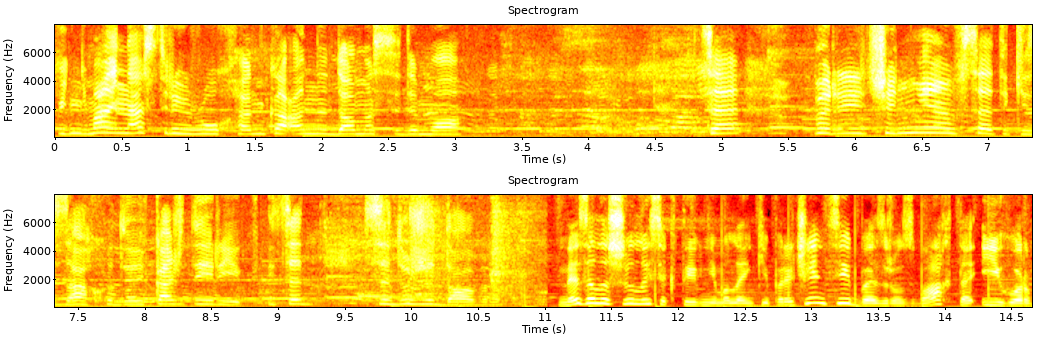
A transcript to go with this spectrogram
Піднімає настрій руханка, а не вдома сидимо. Це перечині все-таки заходи кожен рік. І це, це дуже добре. Не залишились активні маленькі перечинці без розваг та ігор.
